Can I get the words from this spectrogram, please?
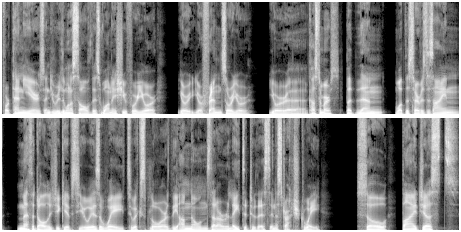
for 10 years and you really want to solve this one issue for your your your friends or your your uh, customers. But then what the service design methodology gives you is a way to explore the unknowns that are related to this in a structured way. So by just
